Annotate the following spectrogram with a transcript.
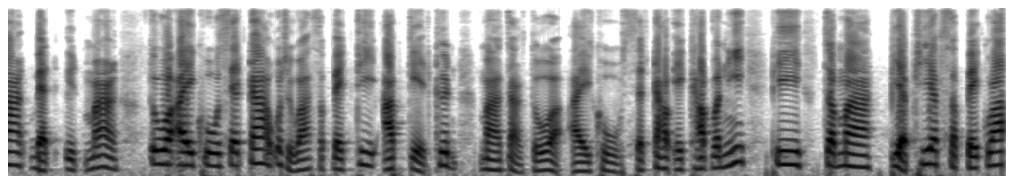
มากแบตอึดมาก ตัว iQ Set 9ก็ถือว่าสเปคที่อัปเกรดขึ้นมาจากตัว iQ Set 9X ครับ วันนี้พี่จะมาเปรียบเทียบสเปคว่า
